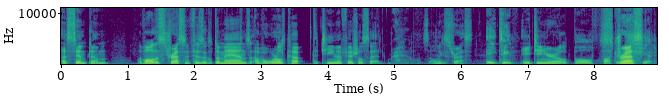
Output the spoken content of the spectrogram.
a symptom of all the stress and physical demands of a World Cup, the team official said. It's only stress. 18. 18 year old Bull fucking Stress. shit.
